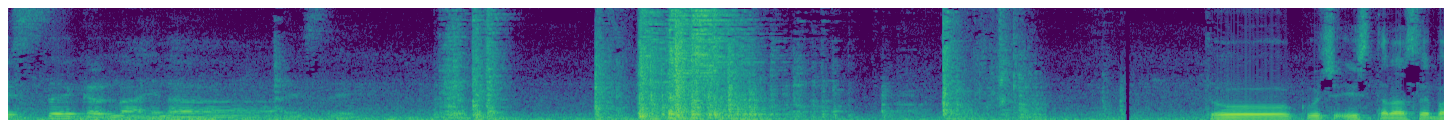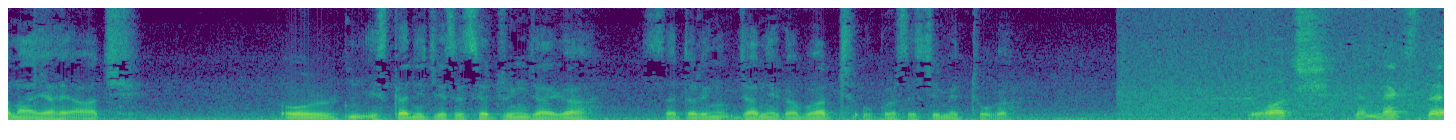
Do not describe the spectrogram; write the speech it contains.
ऐसे करना है ना, ऐसे। तो कुछ इस तरह से बनाया है आज, और इसका नीचे से सेटरिंग जाएगा। सेटरिंग जाने का बाद ऊपर से सीमेंट होगा। तो आज नेक्स्ट डे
